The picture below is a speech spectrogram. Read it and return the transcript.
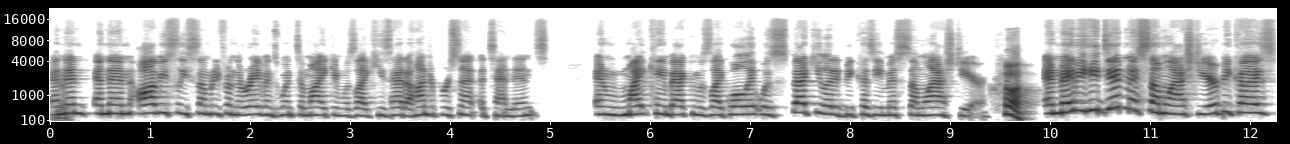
And right. then and then obviously somebody from the Ravens went to Mike and was like he's had 100% attendance. And Mike came back and was like, "Well, it was speculated because he missed some last year." Huh. And maybe he did miss some last year because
